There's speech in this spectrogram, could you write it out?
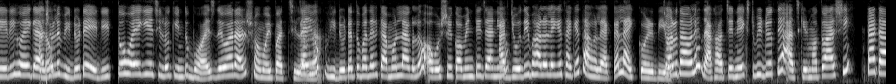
দেরি হয়ে গেল। আসলে ভিডিওটা এডিট তো হয়ে গিয়েছিল কিন্তু ভয়েস দেওয়ার আর সময় পাচ্ছিলাম যাই হোক ভিডিওটা তোমাদের কেমন লাগল অবশ্যই কমেন্টে জানিও। আর যদি ভালো লেগে থাকে তাহলে একটা লাইক করে দিও। চলো তাহলে দেখা হচ্ছে নেক্সট ভিডিওতে। আজকের মতো আসি। টাটা।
